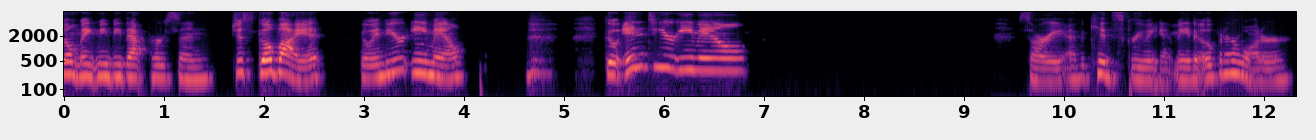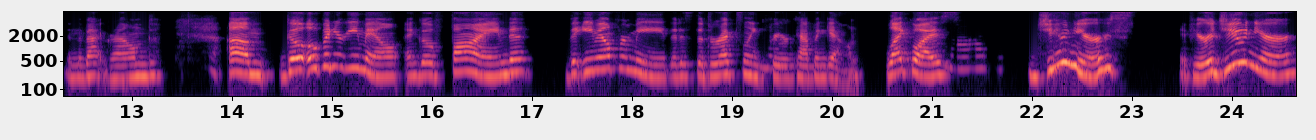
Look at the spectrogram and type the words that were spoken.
don't make me be that person. Just go buy it. go into your email, go into your email. Sorry, I have a kid screaming at me to open her water in the background. Um, go open your email and go find the email from me that is the direct link for your cap and gown. Likewise, juniors, if you're a junior,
